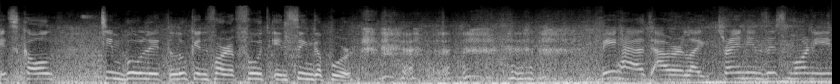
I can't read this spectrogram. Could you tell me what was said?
It's called Team Bullet Looking for a Food in Singapore. we had our like training this morning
